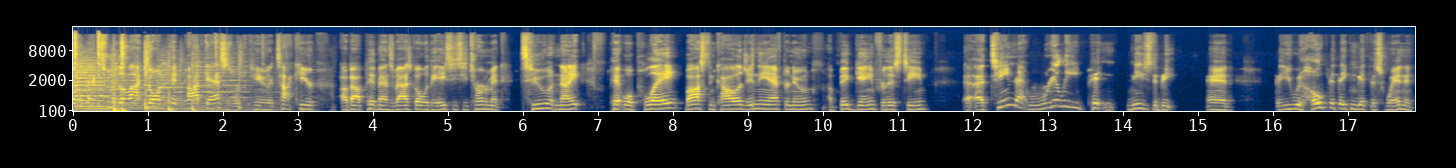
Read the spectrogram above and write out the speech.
Welcome back to the Locked On Pitt Podcast as we're continuing to talk here about Pitt men's basketball with the ACC tournament tonight. Pitt will play Boston College in the afternoon, a big game for this team, a team that really Pitt needs to beat. And you would hope that they can get this win. And,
